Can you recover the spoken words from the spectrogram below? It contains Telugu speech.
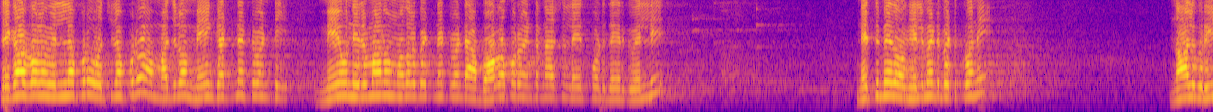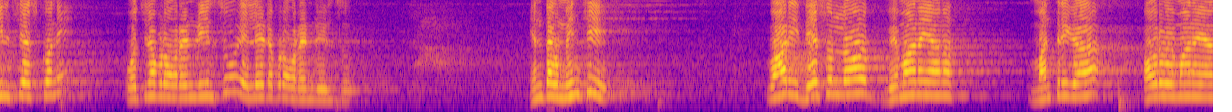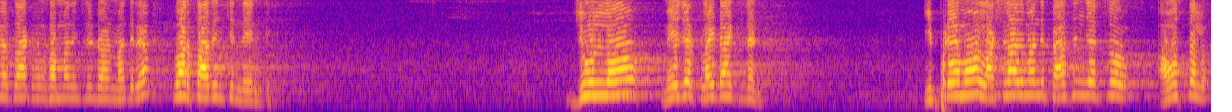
శ్రీకాకుళం వెళ్ళినప్పుడు వచ్చినప్పుడు ఆ మధ్యలో మేము కట్టినటువంటి మేము నిర్మాణం మొదలుపెట్టినటువంటి ఆ భోగాపురం ఇంటర్నేషనల్ ఎయిర్పోర్ట్ దగ్గరికి వెళ్ళి నెత్తి మీద ఒక హెల్మెట్ పెట్టుకొని నాలుగు రీల్స్ చేసుకొని వచ్చినప్పుడు ఒక రెండు రీల్స్ వెళ్ళేటప్పుడు ఒక రెండు రీల్స్. ఇంతకు మించి వారి దేశంలో విమానయాన మంత్రిగా పౌర విమానయాన శాఖకు సంబంధించినటువంటి మంత్రిగా వారు సాధించింది ఏంటి? జూన్లో మేజర్ ఫ్లైట్ యాక్సిడెంట్. ఇప్పుడేమో లక్షలాది మంది ప్యాసింజర్స్ అవస్థలు.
